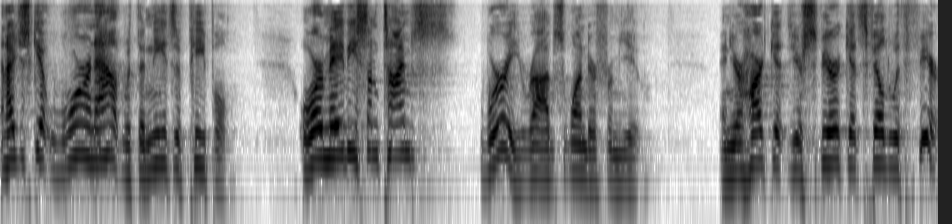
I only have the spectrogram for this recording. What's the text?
And I just get worn out with the needs of people. Or maybe sometimes worry robs wonder from you. And your heart gets, your spirit gets filled with fear.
